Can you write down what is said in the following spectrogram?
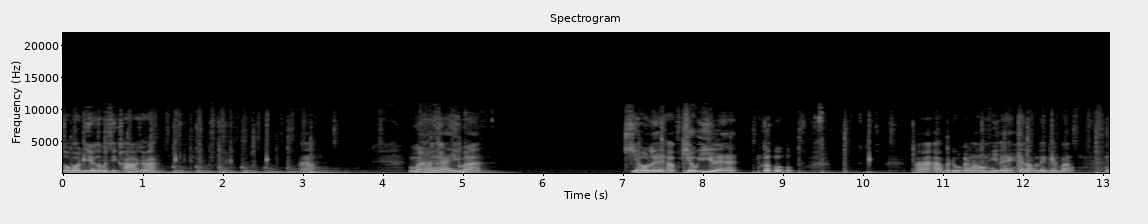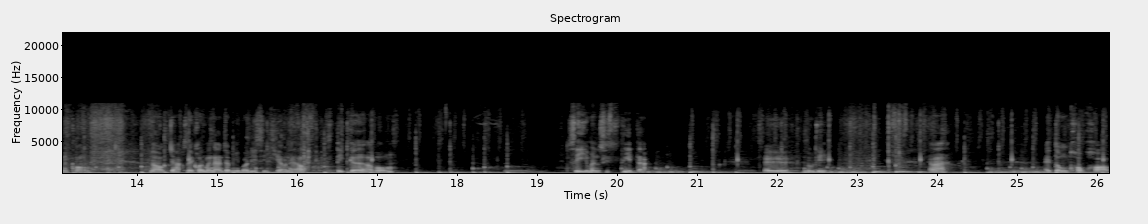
ตัวบอดี้มันต้องเป็นสีขาวใช่ปะอ้าวหมาไงวะ เขียวเลยครับ เขียวอีเลยฮะอ่ามาดูกันว่ามันมีอะไรให้เราเล่นกันบ้างของ นอกจากใส่คนแมันน่าจะมีบอดี้สีเขียวแล้ว สติกเกอร์ครับผม สีมันซิดๆอะ เออ ดูดิใช่ปะ ไอตรงขอบขอบ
